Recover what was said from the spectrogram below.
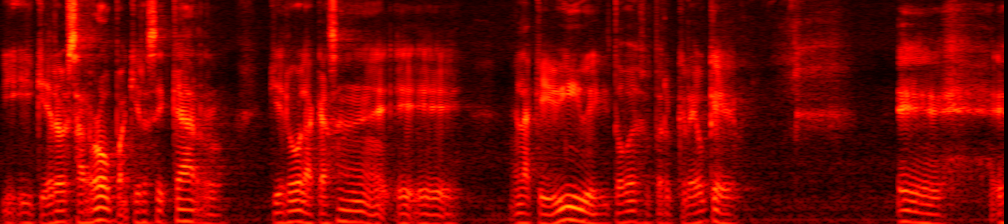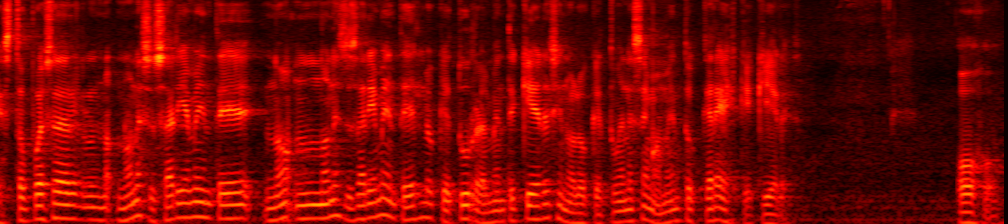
y, quiero esa ropa, quiero ese carro, quiero la casa eh, en la que vive y todo eso, pero creo que esto puede ser no, necesariamente no, no necesariamente es lo que tú realmente quieres, sino lo que tú en ese momento crees que quieres. Ojo,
